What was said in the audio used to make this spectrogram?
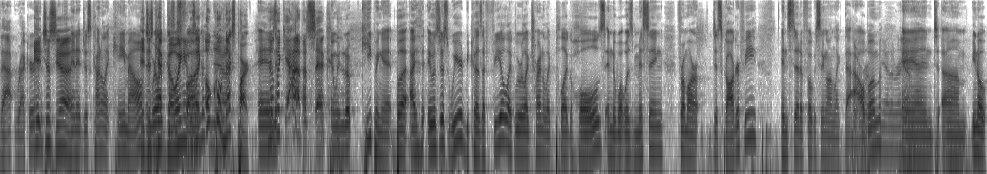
that record. It just, yeah. and it just kind of like came out. it and just we're kept like, going. It was like, oh, cool, Yeah. next part. And, I was like, yeah, that's sick. and we ended up keeping it but i th- it was just weird because i feel like we were like trying to like plug holes into what was missing from our discography instead of focusing on like the, re- album yeah, the record. and um, you know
